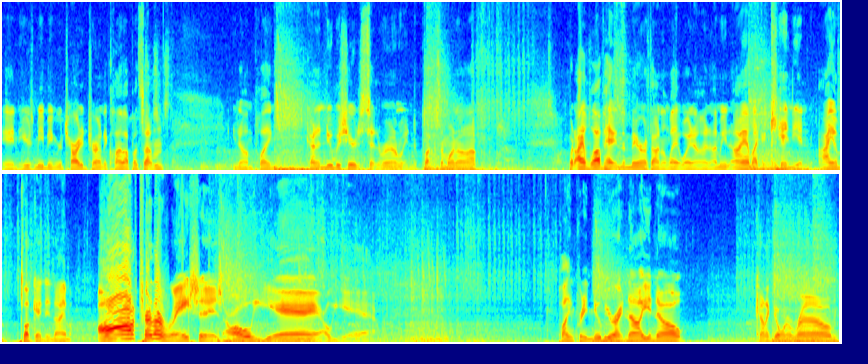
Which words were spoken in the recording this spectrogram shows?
And here's me being retarded trying to climb up on something. You know, I'm playing kind of noobish here, just sitting around waiting to pluck someone off. But I love having the marathon and lightweight on. I mean, I am like a Kenyan. I am booking and I'm off to the races. Oh yeah, oh yeah. Playing pretty newbie right now, you know. Kind of going around.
